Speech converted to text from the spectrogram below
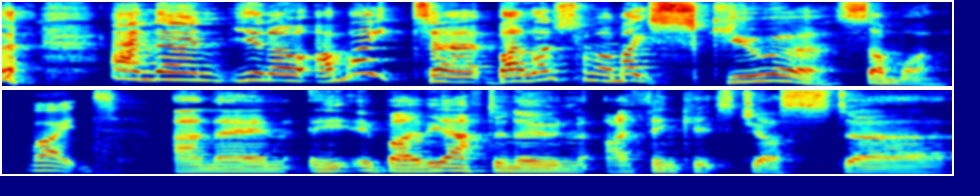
and then, you know, I might, uh, by lunchtime, I might skewer someone. Right. And then i- i- by the afternoon, I think it's just uh,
